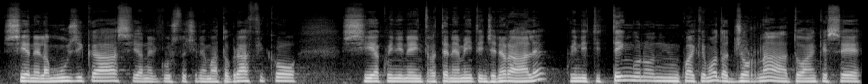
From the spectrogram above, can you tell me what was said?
sia nella musica, sia nel gusto cinematografico, sia quindi nell'intrattenimento in generale, quindi ti tengono in qualche modo aggiornato, anche se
